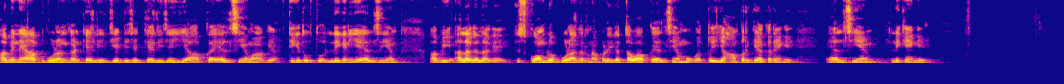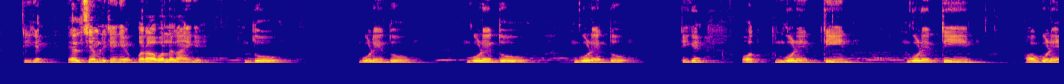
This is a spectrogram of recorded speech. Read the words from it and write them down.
अब इन्हें आप गुणनखंड कह लीजिए डिजिट कह लीजिए, ये आपका एलसीएम आ गया। ठीक है दोस्तों, लेकिन ये एलसीएम अभी अलग अलग है। इसको हम लोग गुणा करना पड़ेगा, तब आपका एलसीएम होगा। तो यहाँ पर क्या करेंगे? एलसीएम लिखेंगे। ठीक है? एलसीएम लिखेंगे, बराबर लगाएँगे। दो, गुणे दो गुणे दो गुणे दो। ठीक है? और गुणे तीन गुणे तीन और गुणे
